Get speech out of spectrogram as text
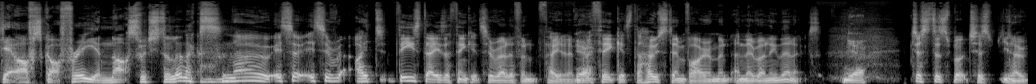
get off scot free and not switch to Linux. No, it's a it's a I, these days I think it's irrelevant, Phelim. Yeah. I think it's the host environment and they're running Linux. Yeah. Just as much as, you know,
